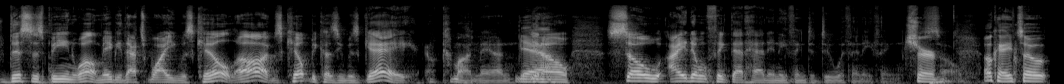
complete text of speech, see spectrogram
this as being well, maybe that's why he was killed. Oh, he was killed because he was gay. Oh, come on, man. Yeah. You know, so I don't think that had anything to do with anything. Sure. So, Okay, so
